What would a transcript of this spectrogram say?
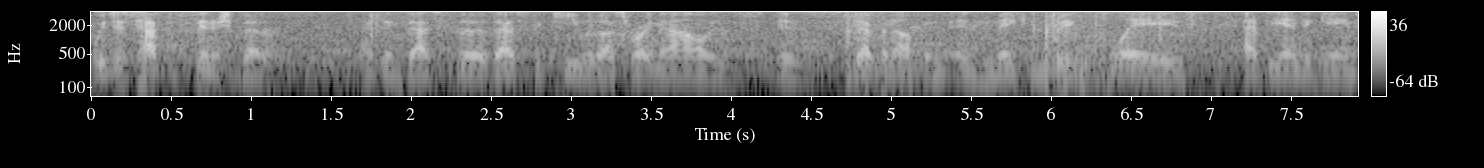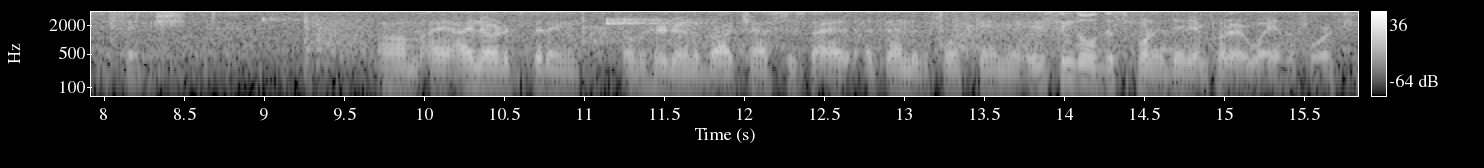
we just have to finish better. I think that's the that's the key with us right now is is stepping up and, and making big plays at the end of games to finish. Um, I, I, noticed sitting over here doing the broadcast just at, at, the end of the fourth game, it seemed a little disappointed they didn't put it away in the fourth.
